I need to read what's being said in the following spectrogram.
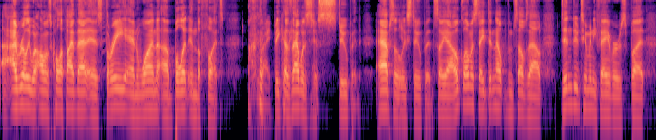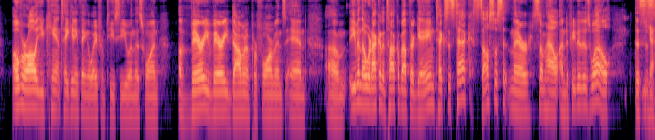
I really would almost qualify that as three and one uh, bullet in the foot Right. because that was just stupid. Absolutely stupid. So yeah, Oklahoma State didn't help themselves out. Didn't do too many favors, but overall you can't take anything away from TCU in this one. A very very dominant performance and um, even though we're not going to talk about their game, Texas Tech is also sitting there somehow undefeated as well. This is Yeah.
